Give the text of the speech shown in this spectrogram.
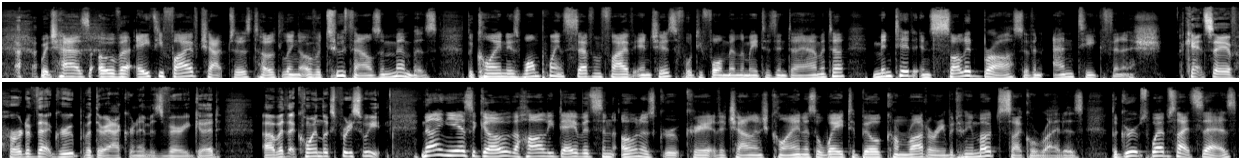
which has over 85 chapters totaling over 2,000 members. The coin is 1.75 inches, 44 millimeters in diameter, minted in solid brass with an antique finish. I can't say I've heard of that group, but their acronym is very good. Uh, but that coin looks pretty sweet. Nine years ago, the Harley Davidson Owners Group created a challenge coin as a way to build camaraderie between motorcycle riders. The group's website says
